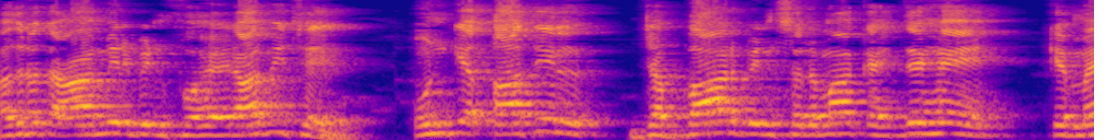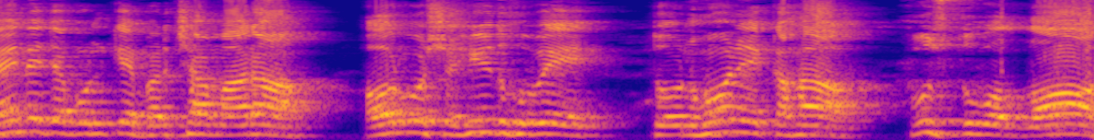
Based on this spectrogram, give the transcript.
حضرت عامر بن فہرا بھی تھے۔ ان کے قاتل جبار بن سلمہ کہتے ہیں کہ میں نے جب ان کے برچہ مارا اور وہ شہید ہوئے تو انہوں نے کہا فست واللہ،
